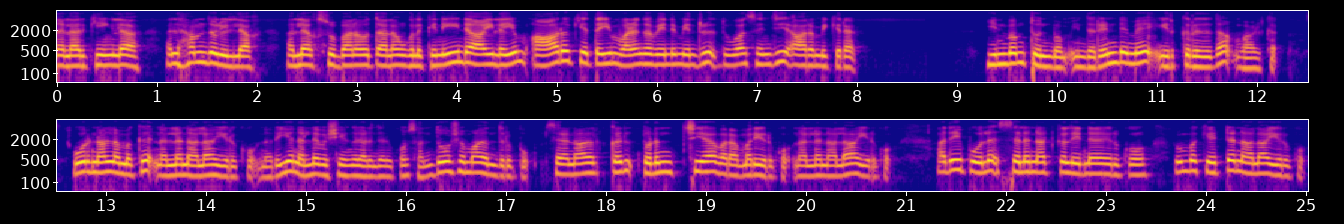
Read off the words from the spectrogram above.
நல்லா இருக்கீங்களா? அல்ஹம்துலில்லாஹ். அல்லாஹ் சுபானோ உங்களுக்கு நீண்ட ஆயுளையும் ஆரோக்கியத்தையும் வழங்க வேண்டும் என்று துவா செஞ்சு ஆரம்பிக்கிறேன் இன்பம் துன்பம் இந்த ரெண்டுமே இருக்கிறது தான் வாழ்க்கை. ஒரு நாள் நமக்கு நல்ல நாளாக இருக்கும். நிறைய நல்ல விஷயங்கள் நடந்திருக்கும். சந்தோஷமாக இருந்திருப்போம். சில நாட்கள் தொடர்ச்சியாக வர மாதிரி இருக்கும். நல்ல நாளாக இருக்கும். அதே போல் சில நாட்கள் என்ன இருக்கும்? ரொம்ப கெட்ட நாளாக இருக்கும்.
